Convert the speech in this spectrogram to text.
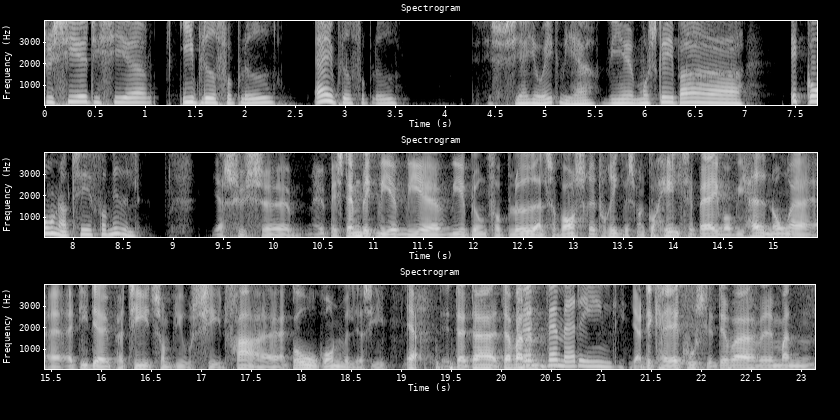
Du siger, de siger, I er blevet for bløde. Er I blevet for bløde? Det synes jeg jo ikke, vi er. Vi er måske bare ikke gode nok til at formidle. Jeg synes øh, bestemt ikke, vi er, vi, er, vi er blevet for bløde. Altså vores retorik, hvis man går helt tilbage, hvor vi havde nogle af, af, af de der i partiet, som blev set fra af gode grunde, vil jeg sige. Ja. Der, der, der var Hvem, den, hvem er det egentlig? Ja, det kan jeg ikke huske. Det var, øh, man,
